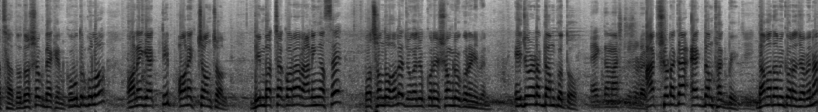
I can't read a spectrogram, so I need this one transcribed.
আচ্ছা তো দর্শক দেখেন কবুতরগুলো অনেক অ্যাক্টিভ অনেক চঞ্চল। ডিম বাচ্চা করা রানিং আছে। পছন্দ হলে যোগাযোগ করে সংগ্রহ করে নেবেন। এই জোড়াটার দাম কত? একদম আটশোশো টাকা। আটশো টাকা একদম থাকবে। দামাদামি করা যাবে না।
